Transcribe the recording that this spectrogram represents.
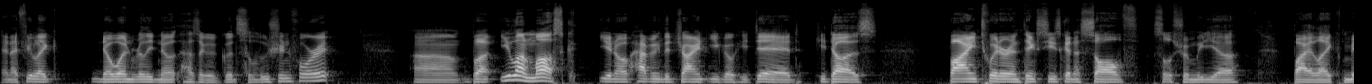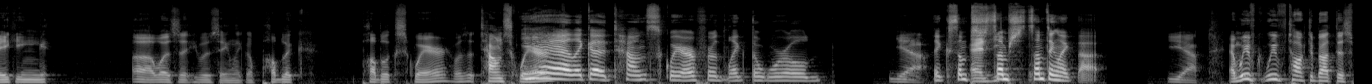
And I feel like no one really know has like a good solution for it. Um, but Elon Musk, you know, having the giant ego he did, he does, buying Twitter and thinks he's gonna solve social media by like making, uh, was it he was saying like a public, public square? Was it town square? Yeah, like a town square for like the world, Yeah. like some he- some something like that. Yeah, and we've we've talked about this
